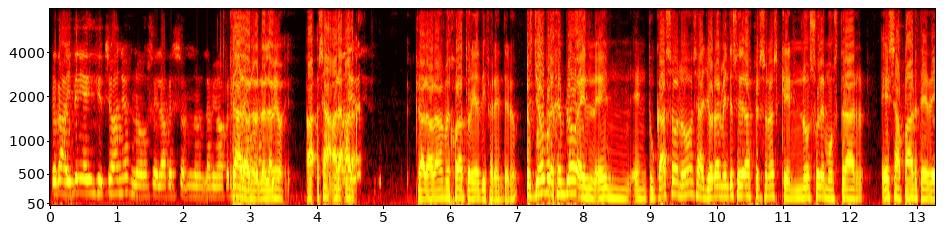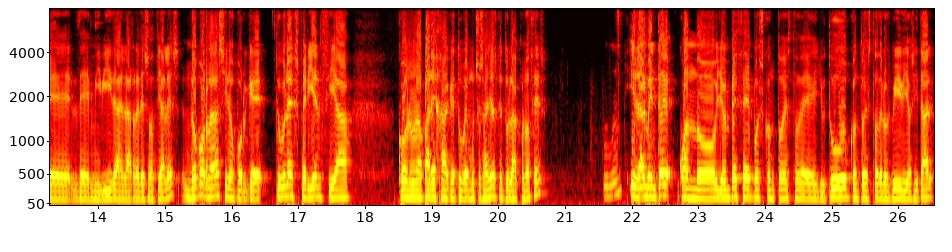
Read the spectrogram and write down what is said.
Pero claro, ahí tenía 18 años, no soy la, persona no la misma persona. Claro, no, no es la misma... ah, o sea, ahora, ahora, Claro, ahora a lo mejor la teoría es diferente, ¿no? Pues yo, por ejemplo, en, en, en tu caso, ¿no? O sea, yo realmente soy de las personas que no suele mostrar esa parte de, de mi vida en las redes sociales. No por nada, sino porque tuve una experiencia con una pareja que tuve muchos años, que tú la conoces. Y realmente cuando yo empecé pues con todo esto de YouTube, con todo esto de los vídeos y tal,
